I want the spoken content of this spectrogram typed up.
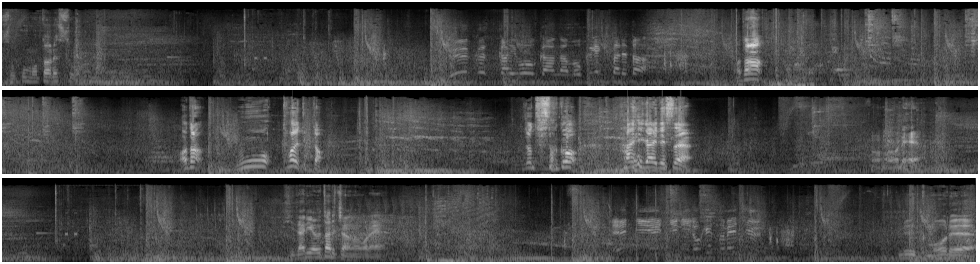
そこ持たれそうスカイウォーが目撃された。当たらん。当たらん。おお耐えてきた。ちょっとそこ範囲外です。俺。左は撃たれちゃうなこれ。ルークもおる。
